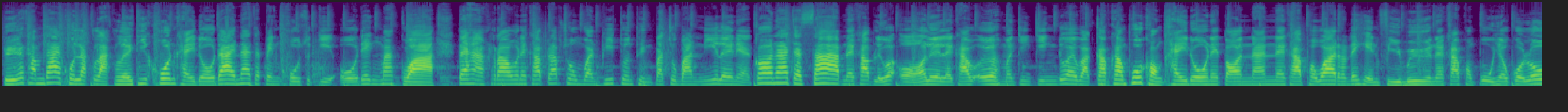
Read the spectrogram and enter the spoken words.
หรือจะทำได้คนหลักๆ เลยที่โค่นไคโดได้น่าจะเป็นโคสุกิโอเด้งมากกว่า แต่หากเรานะครับรับชมวันพีชจนถึงปัจจุบันนี้เลยเนี่ยก็น่าจะทราบนะครับหรือว่าอ๋อเลยเลยครับเออมันจริง ๆ ด้วยว่ากับคำพูดของไคโดในตอนนั้นนะครับเพราะว่าเราได้เห็นฝีมือนะครับของปู่เฮลโกโร่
